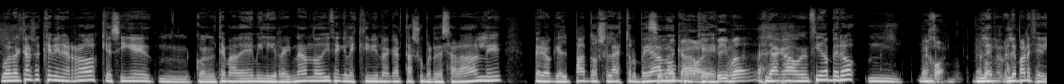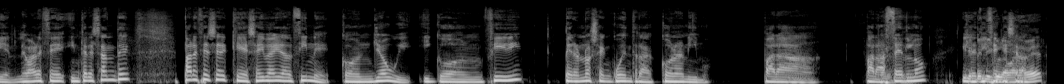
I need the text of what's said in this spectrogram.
Bueno, el caso es que viene Ross, que sigue mm, con el tema de Emily reinando, dice que le escribió una carta súper desagradable, pero que el pato se la ha Se estropeado la cago porque encima. le ha cagado encima, pero mm, Mejor, le, mejor. le parece bien, le parece interesante. Parece ser que se iba a ir al cine con Joey y con Phoebe, pero no se encuentra con ánimo para, para Pero, hacerlo y ¿Qué le dice se, a ver?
